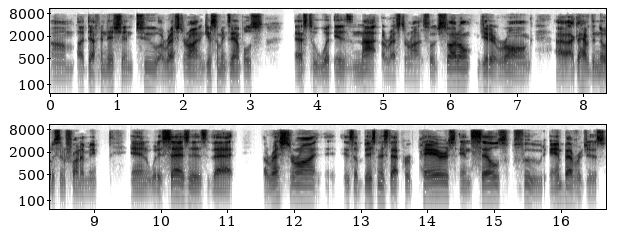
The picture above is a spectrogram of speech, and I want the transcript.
um, a definition to a restaurant and gives some examples as to what is not a restaurant. So, so I don't get it wrong, I, I have the notice in front of me. And what it says is that a restaurant is a business that prepares and sells food and beverages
